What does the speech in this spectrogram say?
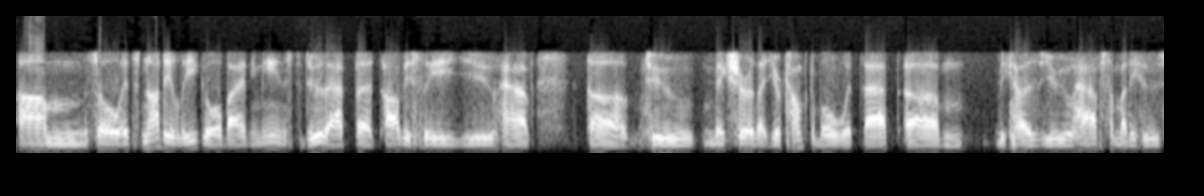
Um, so it's not illegal by any means to do that, but obviously you have uh, to make sure that you're comfortable with that um, because you have somebody who's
